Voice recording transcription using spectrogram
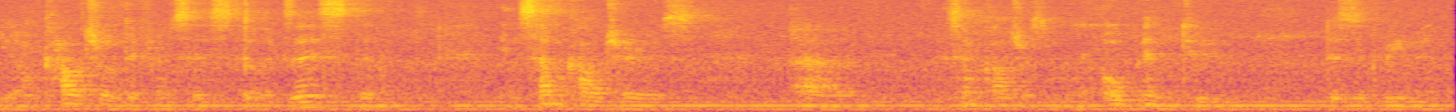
you know, cultural differences still exist, and in some cultures, um, some cultures are more open to disagreement,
